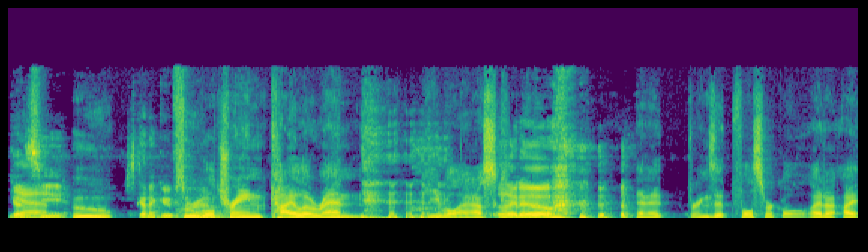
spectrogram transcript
because Yeah. he Who just kind of goofs who around. will train Kylo Ren? he will ask, I know. and it brings it full circle. I don't. I,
